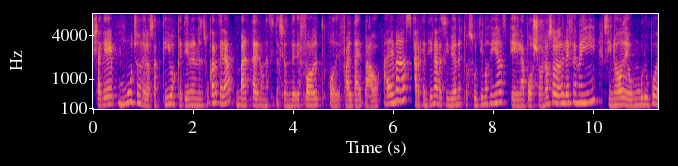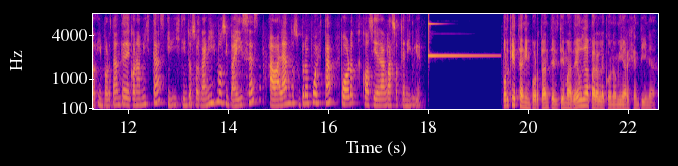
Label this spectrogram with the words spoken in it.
ya que muchos de los activos que tienen en su cartera van a estar en una situación de default o de falta de pago. Además, Argentina recibió en estos últimos días el apoyo no solo del FMI, sino de un grupo importante de economistas y distintos organismos y países avalando su propuesta por considerarla sostenible. ¿Por qué es tan importante el tema deuda para la economía argentina?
